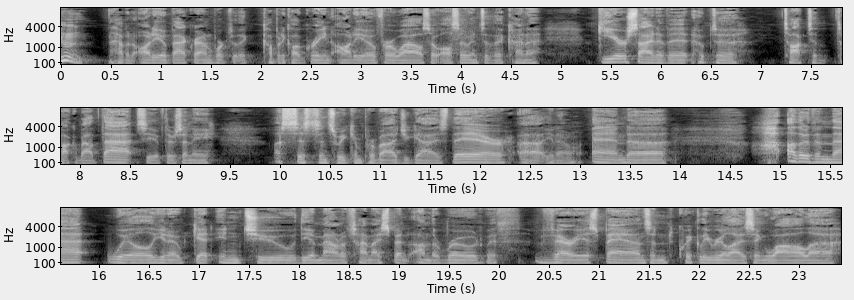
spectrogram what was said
have an audio background, worked with a company called Grain Audio for a while. So also into the kind of gear side of it. Hope to talk to talk about that. See if there's any assistance we can provide you guys there. Uh, you know, and, uh, other than that, we'll, you know, get into the amount of time I spent on the road with various bands and quickly realizing while, uh,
